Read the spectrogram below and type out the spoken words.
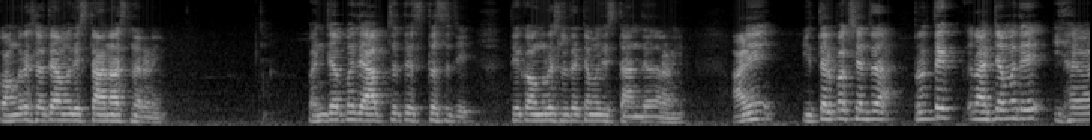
काँग्रेसला त्यामध्ये स्थान असणार नाही. पंजाबमध्ये आपचं तेच तसंच आहे. ते काँग्रेसला त्याच्यामध्ये स्थान देणार नाही. आणि इतर पक्षांचा प्रत्येक राज्यामध्ये ह्या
